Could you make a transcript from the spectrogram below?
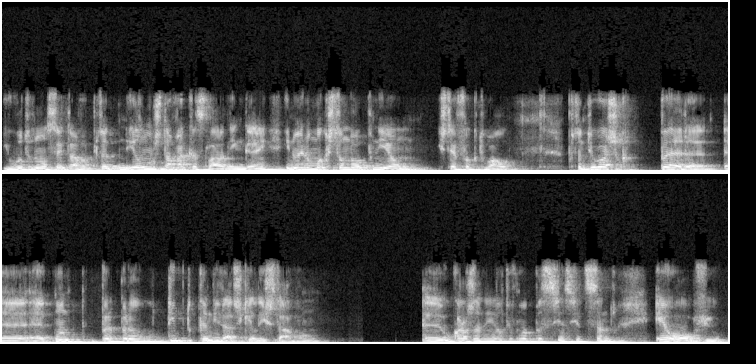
E o outro não aceitava. Portanto, ele não estava a cancelar ninguém e não era uma questão de opinião. Isto é factual. Portanto, eu acho que para, uh, para, para, o tipo de candidatos que ali estavam, uh, o Carlos Daniel teve uma paciência de santo. É óbvio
